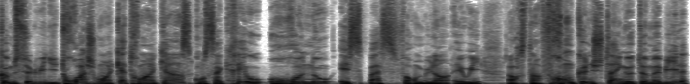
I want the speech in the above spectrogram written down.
comme celui du 3 juin 95 consacré au Renault Espace Formule 1. Et oui, alors c'est un Frankenstein automobile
